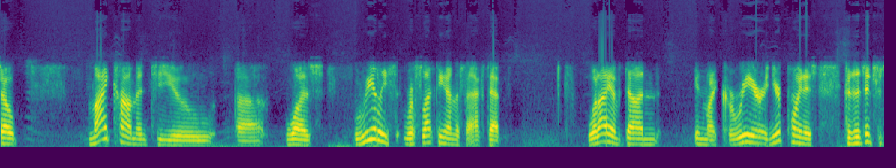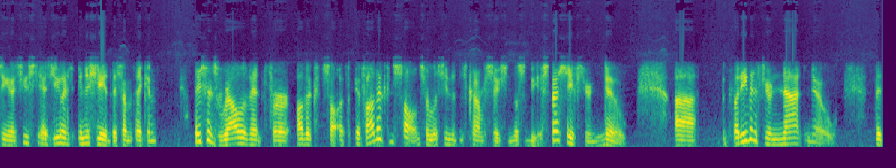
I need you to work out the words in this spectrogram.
So, my comment to you uh, was really reflecting on the fact that what I have done in my career, and your point is because it's interesting as you as you initiated this, I'm thinking this is relevant for other consultants. If other consultants are listening to this conversation, this would be especially if you're new. Uh, but even if you're not new, the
